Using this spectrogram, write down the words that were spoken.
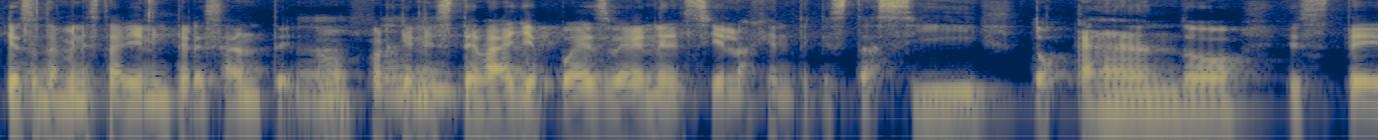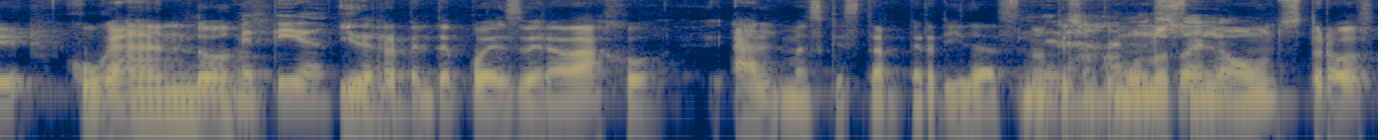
que eso también está bien interesante, ¿no? Porque en este valle puedes ver en el cielo a gente que está así, tocando, este, jugando. Metida. Y de repente puedes ver abajo almas que están perdidas, ¿no? que son como unos monstruos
